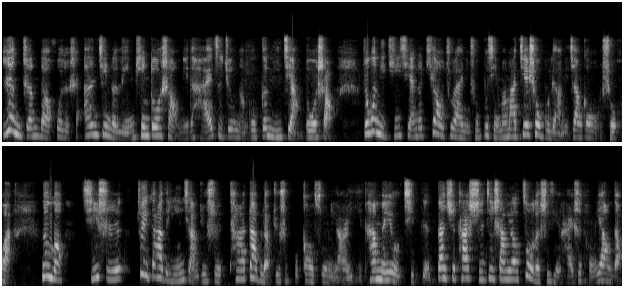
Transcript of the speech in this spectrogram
认真的或者是安静的聆听多少，你的孩子就能够跟你讲多少。如果你提前的跳出来，你说不行，妈妈接受不了你这样跟我说话，那么。其实最大的影响就是他大不了就是不告诉你而已，他没有其，但是他实际上要做的事情还是同样的，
